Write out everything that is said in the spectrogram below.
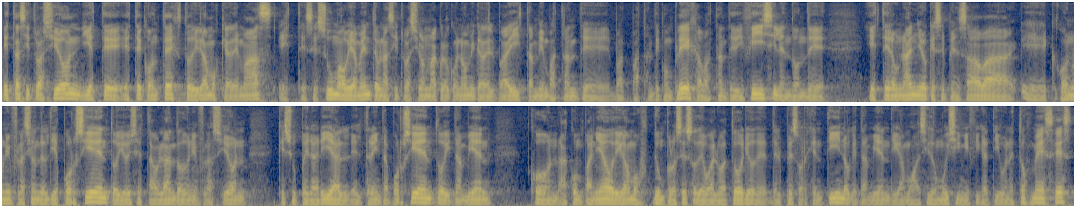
Esta situación y este, este contexto, digamos que además este, se suma obviamente a una situación macroeconómica del país también bastante, bastante compleja, bastante difícil, en donde este era un año que se pensaba eh, con una inflación del 10% y hoy se está hablando de una inflación que superaría el, 30% y también con, acompañado digamos, de un proceso de evaluatorio del peso argentino que también digamos, ha sido muy significativo en estos meses,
